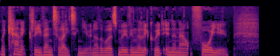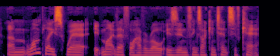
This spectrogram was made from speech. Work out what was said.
mechanically ventilating you, in other words, moving the liquid in and out for you. Um, one place where it might therefore have a role is in things like intensive care.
